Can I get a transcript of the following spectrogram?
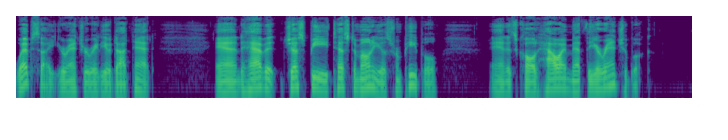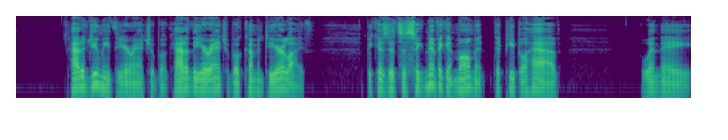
website, urantiaradio.net, and have it just be testimonials from people. And it's called How I Met the Urantia Book. How did you meet the Urantia Book? How did the Urantia Book come into your life? Because it's a significant moment that people have when they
